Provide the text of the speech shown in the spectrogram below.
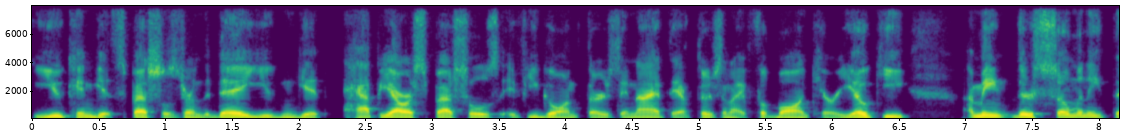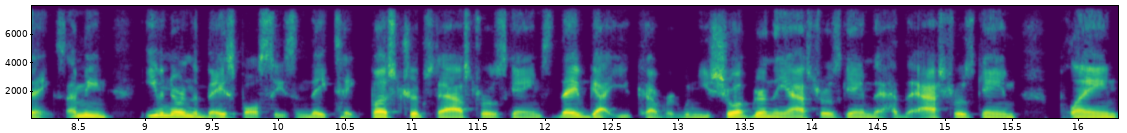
You can get specials during the day. You can get happy hour specials. If you go on Thursday night, they have Thursday night football and karaoke. I mean, there's so many things. I mean, even during the baseball season, they take bus trips to Astros games. They've got you covered. When you show up during the Astros game, they have the Astros game playing.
